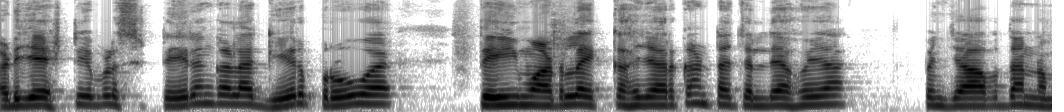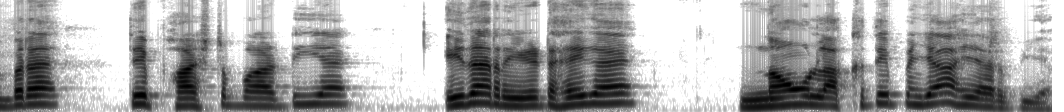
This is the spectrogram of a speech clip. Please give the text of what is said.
ਐਡਜਸਟੇਬਲ ਸਟੀਅਰਿੰਗ ਵਾਲਾ ਗੇਅਰ ਪ੍ਰੋ ਹੈ। 23 ਮਾਡਲ ਹੈ 1000 ਘੰਟਾ ਚੱਲਿਆ ਹੋਇਆ। ਪੰਜਾਬ ਦਾ ਨੰਬਰ ਹੈ ਤੇ ਫਸਟ ਪਾਰਟੀ ਹੈ। ਇਹਦਾ ਰੇਟ ਹੈਗਾ ਹੈ 9 ਲੱਖ ਤੇ 50000 ਰੁਪਿਆ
